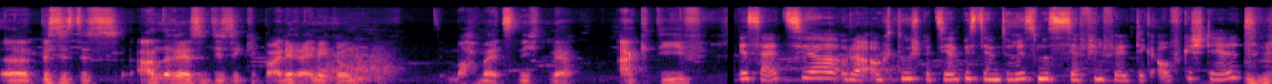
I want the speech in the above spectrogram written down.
äh, das ist das andere. Also diese Gebäudereinigung machen wir jetzt nicht mehr aktiv. Ihr seid ja, oder auch du speziell bist ja im Tourismus sehr vielfältig aufgestellt. Mhm.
